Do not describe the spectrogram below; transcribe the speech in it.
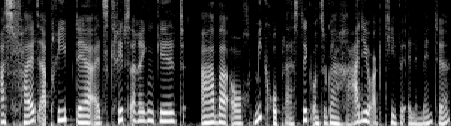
Asphaltabrieb, der als krebserregend gilt, aber auch Mikroplastik und sogar radioaktive Elemente.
